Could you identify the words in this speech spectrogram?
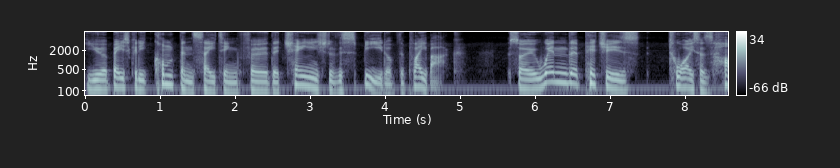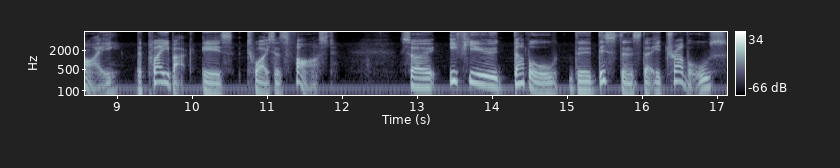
you are basically compensating for the change of the speed of the playback. So when the pitch is twice as high, the playback is twice as fast. So if you double the distance that it travels,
